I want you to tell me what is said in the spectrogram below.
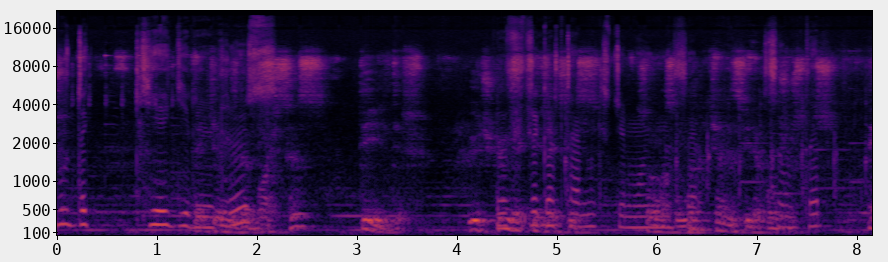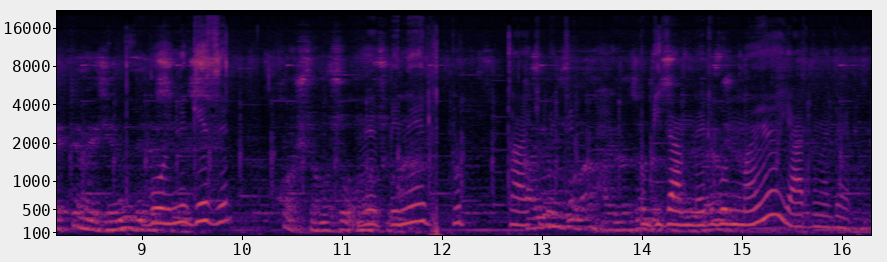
buradakiye giriyoruz. size göstermek istiyorum oyunu nasıl Bu oyunu gezin ve beni bu takip edin. Bu gizemleri bulmaya yardım ederim.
